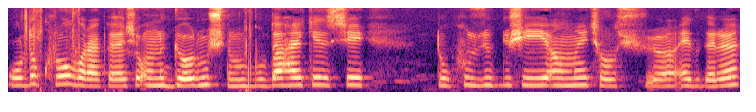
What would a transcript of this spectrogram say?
Orada Crow var arkadaşlar. Onu görmüştüm. Burada herkes şey 9 yüklü şeyi almaya çalışıyor Edgar'ı.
